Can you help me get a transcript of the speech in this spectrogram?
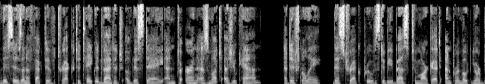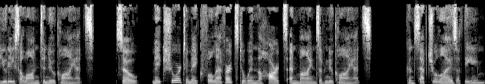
This is an effective trick to take advantage of this day and to earn as much as you can. Additionally, this trick proves to be best to market and promote your beauty salon to new clients. So, make sure to make full efforts to win the hearts and minds of new clients. Conceptualize a theme.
